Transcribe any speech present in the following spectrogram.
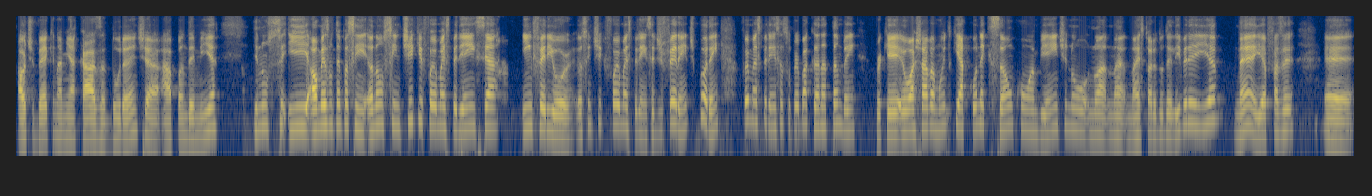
Outback na minha casa durante a, a pandemia e, não e ao mesmo tempo assim, eu não senti que foi uma experiência inferior. Eu senti que foi uma experiência diferente, porém foi uma experiência super bacana também, porque eu achava muito que a conexão com o ambiente no, no na, na, história do delivery ia, né, ia fazer é,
